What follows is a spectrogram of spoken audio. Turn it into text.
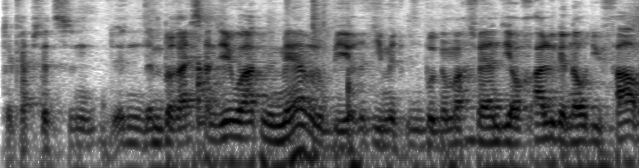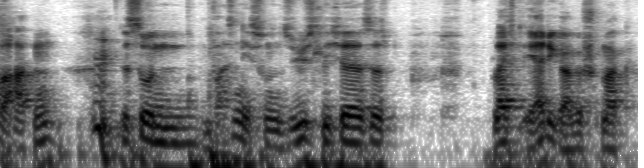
Da gab es jetzt in, in, im Bereich San Diego hatten wir mehrere Biere, die mit Ube gemacht werden, die auch alle genau die Farbe hatten. Das ist so ein, weiß nicht, so ein süßlicher, es ist leicht erdiger Geschmack.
